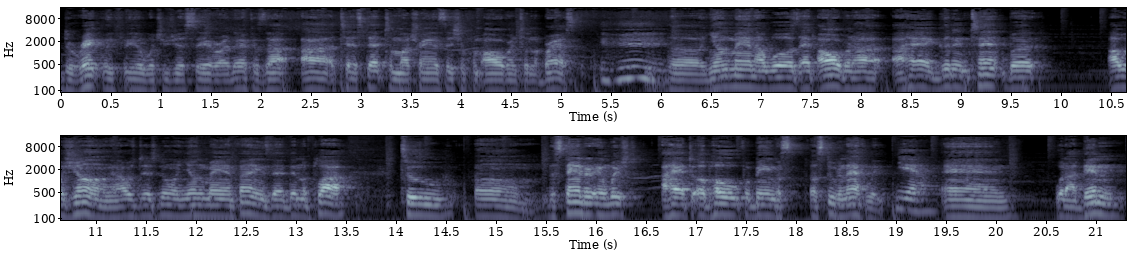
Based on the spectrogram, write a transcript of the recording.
directly feel what you just said right there because I, I attest that to my transition from Auburn to Nebraska. The young man I was at Auburn, I, I had good intent, but I was young and I was just doing young man things that didn't apply to um, the standard in which I had to uphold for being a, a student athlete. Yeah. And what I didn't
